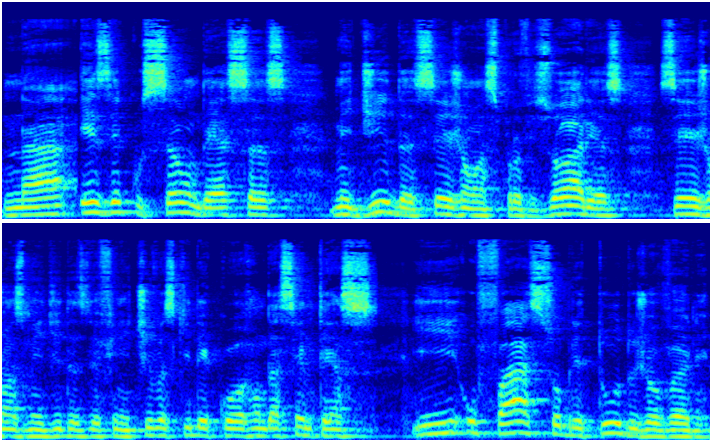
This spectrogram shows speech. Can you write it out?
na execução dessas medidas, sejam as provisórias, sejam as medidas definitivas que decorram das sentenças. E o faz, sobretudo, Giovanni,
